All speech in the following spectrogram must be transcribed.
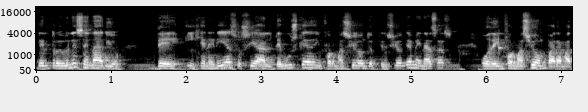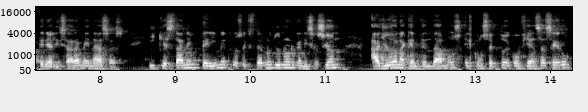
dentro de un escenario de ingeniería social, de búsqueda de información, de obtención de amenazas o de información para materializar amenazas y que están en perímetros externos de una organización, ayudan a que entendamos el concepto de confianza cero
